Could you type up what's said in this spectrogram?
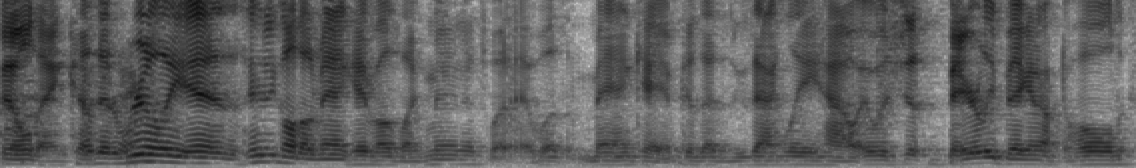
building because it really is. As soon as you called it a man cave, I was like, man, that's what it was a man cave because that is exactly how it was just barely big enough to hold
